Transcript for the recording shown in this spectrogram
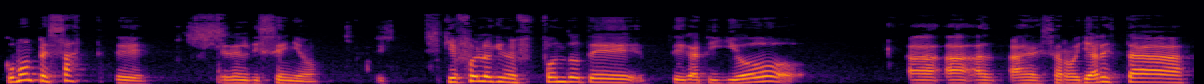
cómo empezaste en el diseño. ¿Qué fue lo que en el fondo te, te gatilló a, desarrollar esta,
